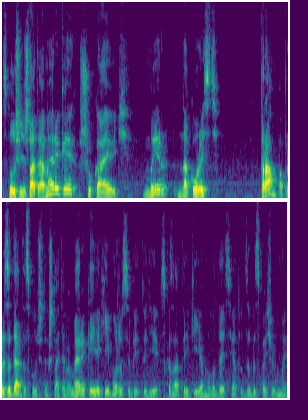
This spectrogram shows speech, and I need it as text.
Сполучені Штати Америки шукають мир на користь Трампа, президента Сполучених Штатів Америки, який може собі тоді сказати, який я молодець, я тут забезпечив мир.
